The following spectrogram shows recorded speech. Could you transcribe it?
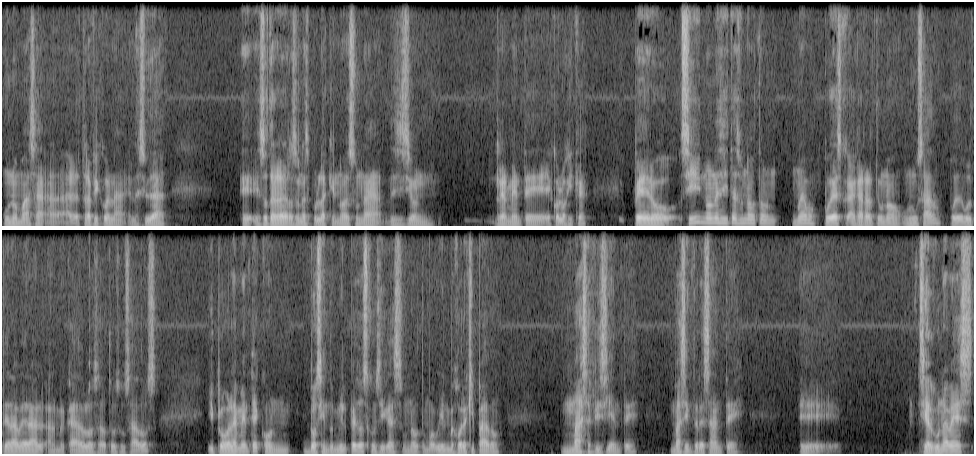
uno más al tráfico en la, en la ciudad. Eh, es otra de las razones por la que no es una decisión realmente ecológica. Pero sí, no necesitas un auto nuevo. Puedes agarrarte uno, un usado. Puedes voltear a ver al, mercado de los autos usados. Y probablemente con 200 mil pesos consigas un automóvil mejor equipado, más eficiente, más interesante. Eh, si alguna vez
